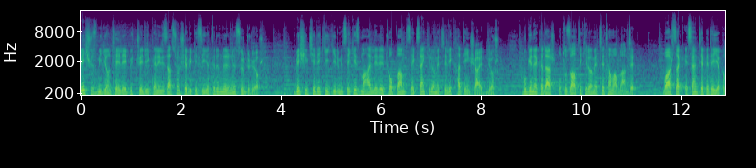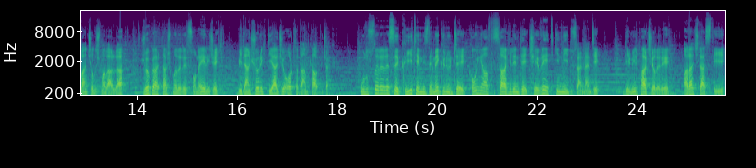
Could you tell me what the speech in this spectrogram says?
500 milyon TL bütçeli kanalizasyon şebekesi yatırımlarını sürdürüyor. 5 ilçedeki 28 mahallede toplam 80 kilometrelik hat inşa ediliyor. Bugüne kadar 36 kilometre tamamlandı. Varsak Esentepe'de yapılan çalışmalarla rögar taşmaları sona erecek, vidanjör ihtiyacı ortadan kalkacak. Uluslararası Kıyı Temizleme Günü'nde Konyaaltı sahilinde çevre etkinliği düzenlendi. Demir parçaları, araç lastiği,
